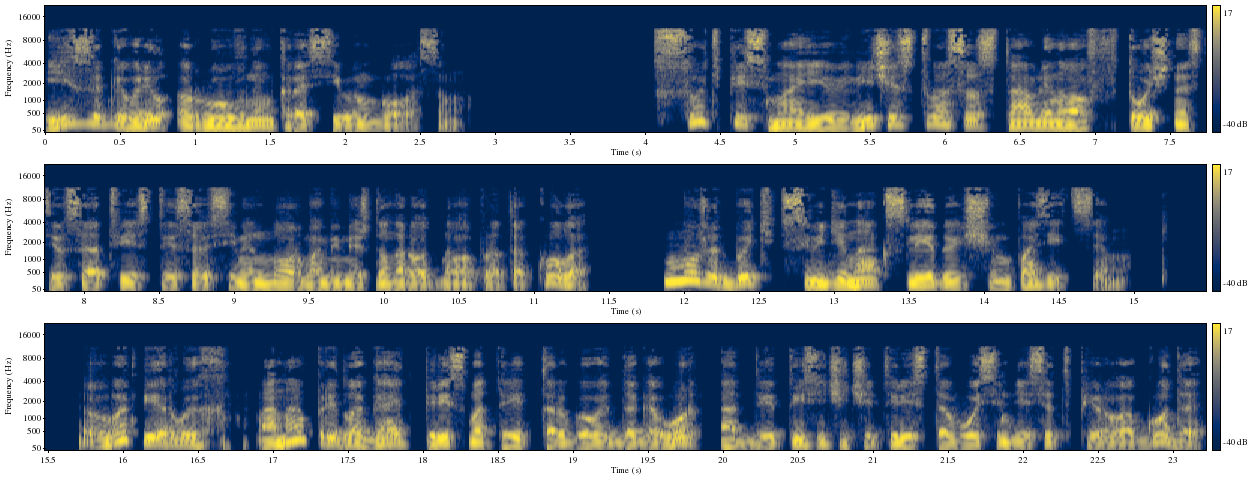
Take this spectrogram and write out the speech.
и заговорил ровным красивым голосом. Суть письма Ее Величества, составленного в точности в соответствии со всеми нормами международного протокола, может быть сведена к следующим позициям. Во-первых, она предлагает пересмотреть торговый договор от 2481 года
